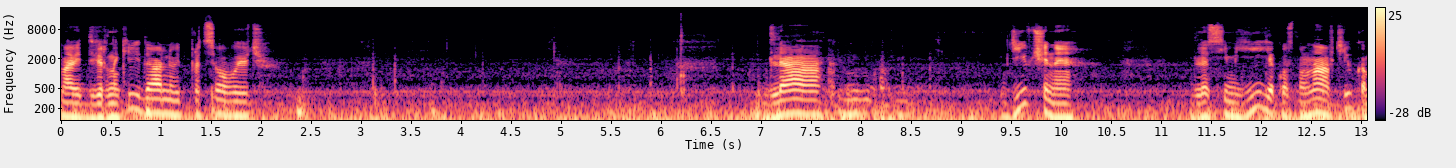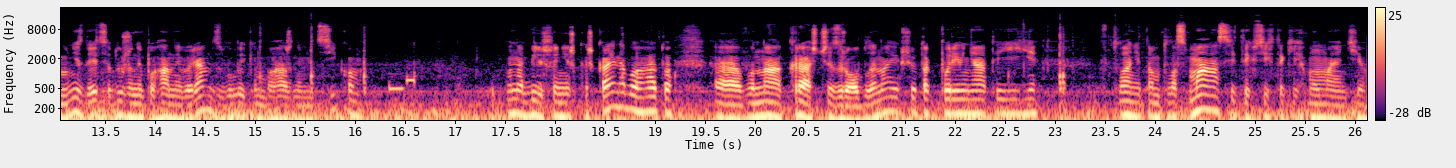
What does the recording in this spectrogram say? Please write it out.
Навіть двірники ідеально відпрацьовують. Для дівчини, для сім'ї, як основна автівка, мені здається, дуже непоганий варіант з великим багажним відсіком. Вона більше, ніж Кашкай набагато. Е, Вона краще зроблена, якщо так порівняти її. В плані там пластмас і тих всіх таких моментів.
